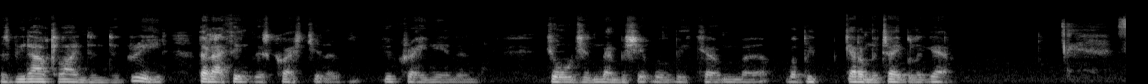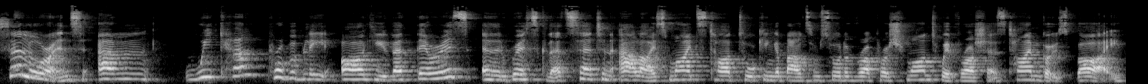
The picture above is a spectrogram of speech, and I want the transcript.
has been outlined and agreed, then I think this question of Ukrainian and Georgian membership will become uh, will be get on the table again. Sir Lawrence, um, we can probably argue that there is a risk that certain allies might start talking about some sort of rapprochement with Russia as time goes by.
